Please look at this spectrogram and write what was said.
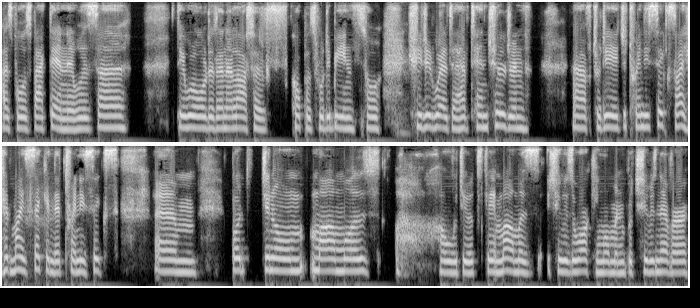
I suppose back then it was uh, they were older than a lot of couples would have been. So she did well to have 10 children after the age of 26. I had my second at 26. Um, but, you know, mom was, how would you explain? Mom was, she was a working woman, but she was never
